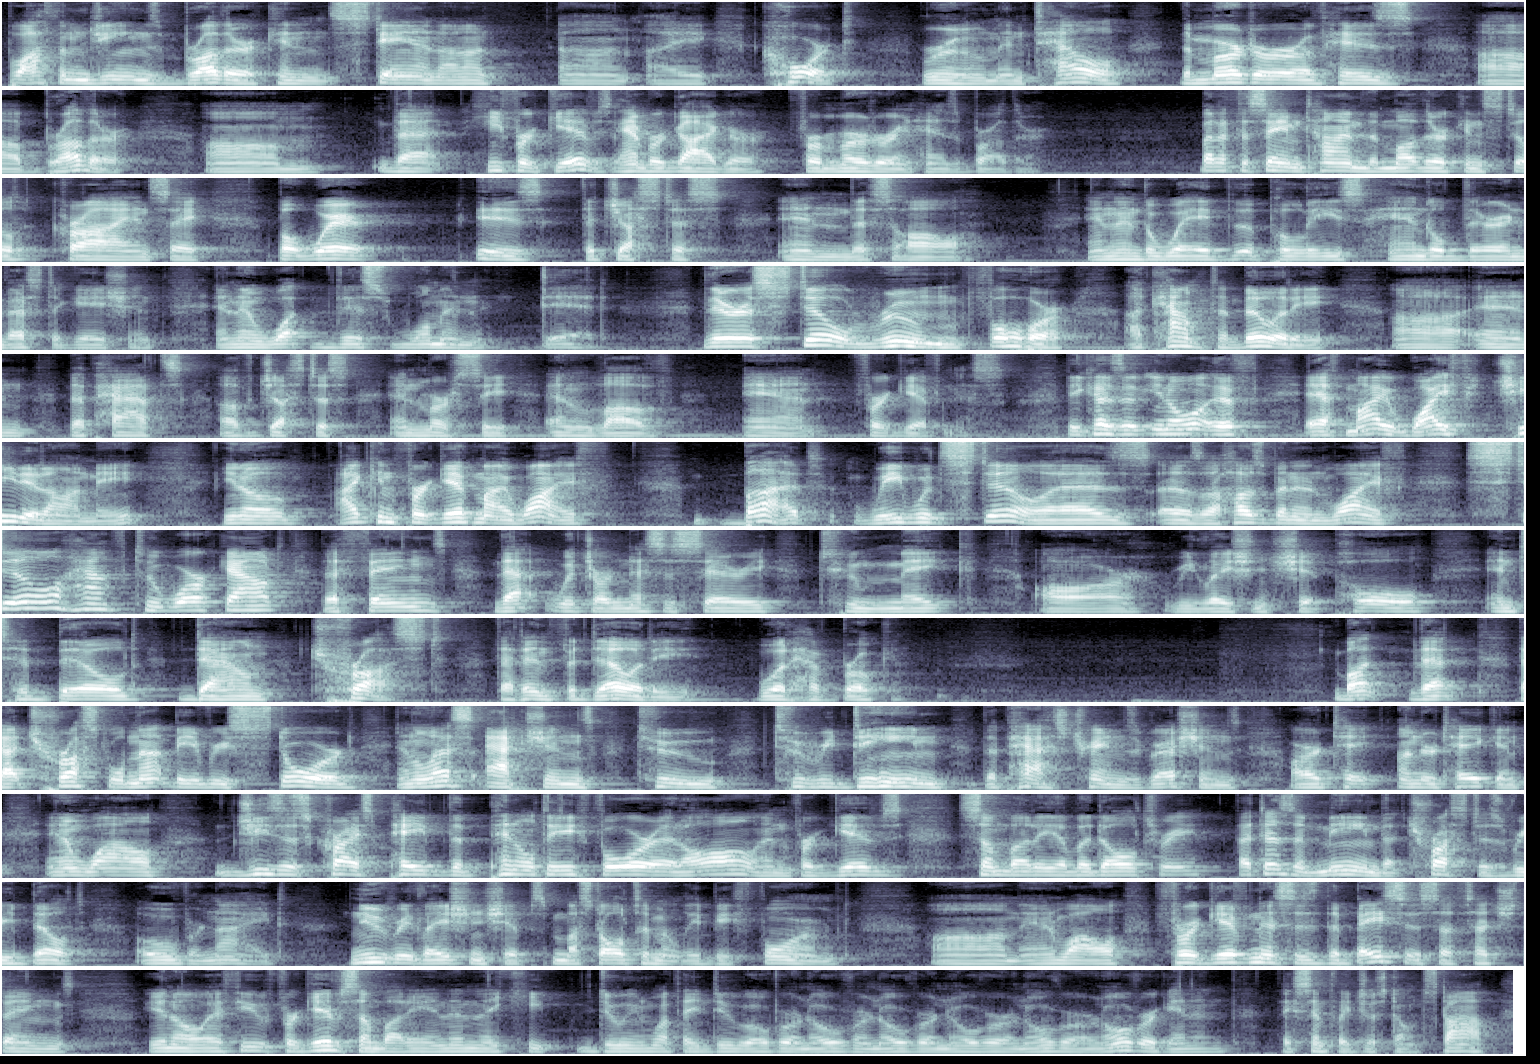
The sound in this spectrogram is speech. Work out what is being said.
Botham Jean's brother can stand on a, on a court room and tell the murderer of his uh, brother um, that he forgives Amber Guyger for murdering his brother. But at the same time, the mother can still cry and say, But where is the justice in this all? And in the way the police handled their investigation, and then what this woman did. There is still room for accountability uh, in the paths of justice and mercy and love and forgiveness. Because if, you know, if if my wife cheated on me, you know, I can forgive my wife, but we would still, as as a husband and wife, still have to work out the things that which are necessary to make our relationship whole and to build down trust that infidelity would have broken. But that that trust will not be restored unless actions to to redeem the past transgressions are ta- undertaken. And while Jesus Christ paid the penalty for it all and forgives somebody of adultery. That doesn't mean that trust is rebuilt overnight. New relationships must ultimately be formed. Um, and while forgiveness is the basis of such things you know, if you forgive somebody and then they keep doing what they do over and over and over and over and over and over again and they simply just don't stop,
